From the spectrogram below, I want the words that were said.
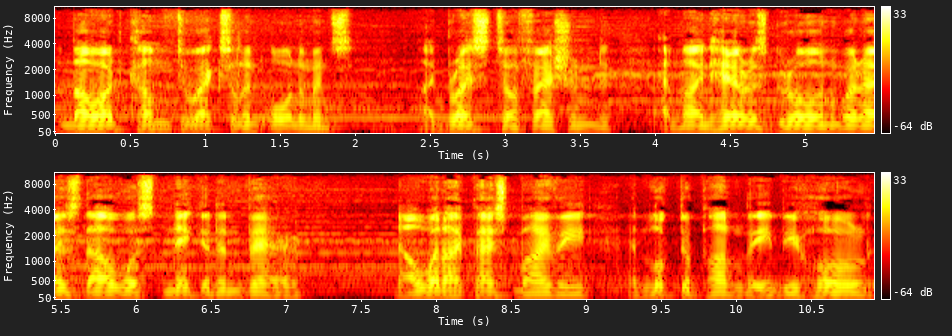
and thou art come to excellent ornaments. Thy breasts are fashioned, and thine hair is grown, whereas thou wast naked and bare. Now when I passed by thee, and looked upon thee, behold,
